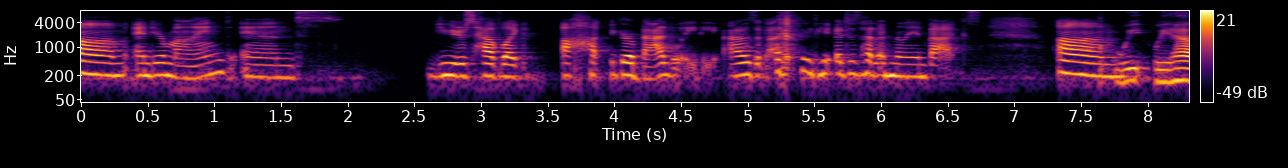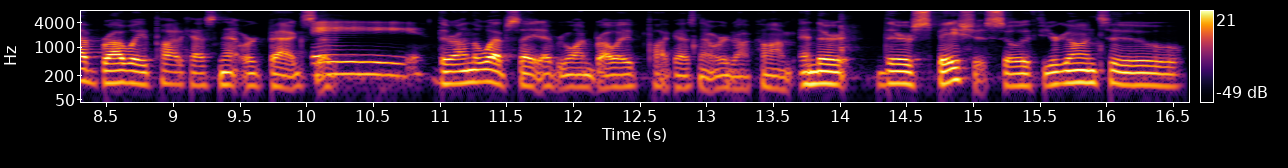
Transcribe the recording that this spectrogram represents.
um, and your mind. And you just have like a you're a bag lady. I was a bag lady. I just had a million bags. Um, We we have Broadway Podcast Network bags. that- a they're on the website, everyone, BroadwayPodcastNetwork.com, and they're they're spacious. So if you're going to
